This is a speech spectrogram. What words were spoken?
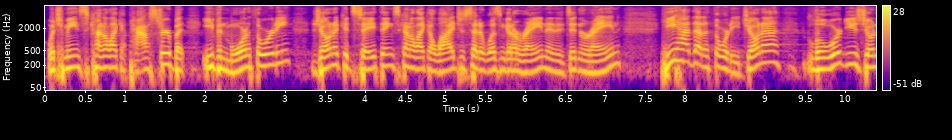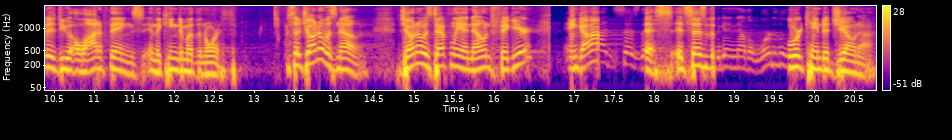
which means kind of like a pastor, but even more authority. Jonah could say things kind of like Elijah said it wasn't going to rain, and it didn't rain. He had that authority. Jonah, the Lord used Jonah to do a lot of things in the kingdom of the north. So Jonah was known. Jonah was definitely a known figure. And God says this it says at the beginning, now the word of the Lord came to Jonah.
